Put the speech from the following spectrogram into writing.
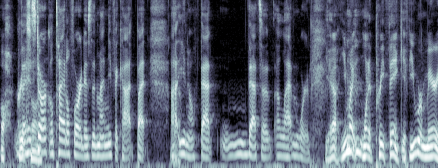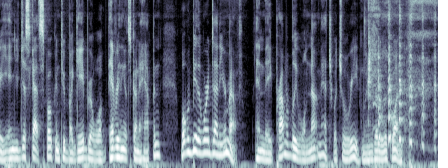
Oh, the song. historical title for it is the Magnificat, but uh, you know that that's a, a Latin word. Yeah, you might want to pre-think if you were Mary and you just got spoken to by Gabriel of everything that's going to happen, what would be the words out of your mouth? And they probably will not match what you'll read when you go to Luke one.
